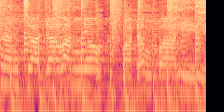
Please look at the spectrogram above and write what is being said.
Rancak jalannya Padang Painan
